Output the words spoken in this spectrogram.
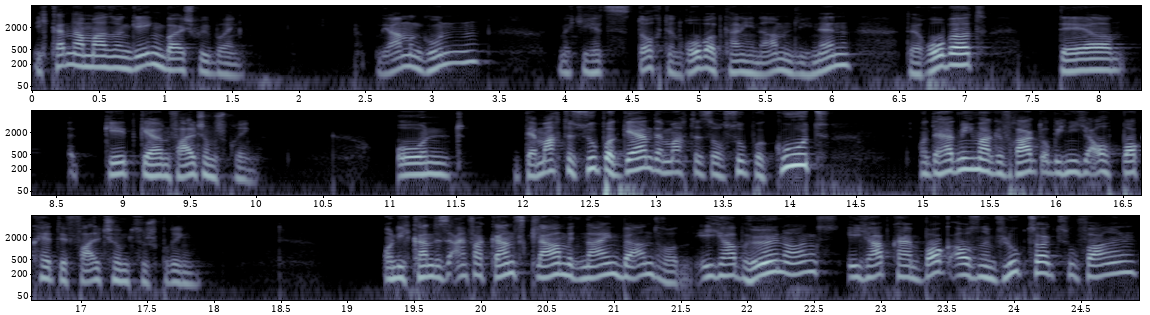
Ich kann da mal so ein Gegenbeispiel bringen. Wir haben einen Kunden, möchte ich jetzt doch, den Robert kann ich namentlich nennen. Der Robert, der geht gern Fallschirmspringen. Und der macht es super gern, der macht es auch super gut. Und der hat mich mal gefragt, ob ich nicht auch Bock hätte, Fallschirm zu springen. Und ich kann das einfach ganz klar mit Nein beantworten. Ich habe Höhenangst, ich habe keinen Bock, aus einem Flugzeug zu fallen.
